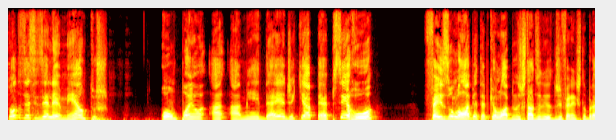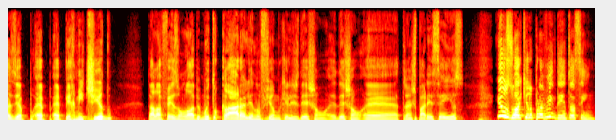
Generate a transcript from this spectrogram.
todos esses elementos compõem a, a minha ideia de que a Pepsi errou fez o lobby, até porque o lobby nos Estados Unidos, diferente do Brasil, é, é, é permitido. Então ela fez um lobby muito claro ali no filme que eles deixam, eh, deixam é, transparecer isso. E usou aquilo para vender. Então, assim,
